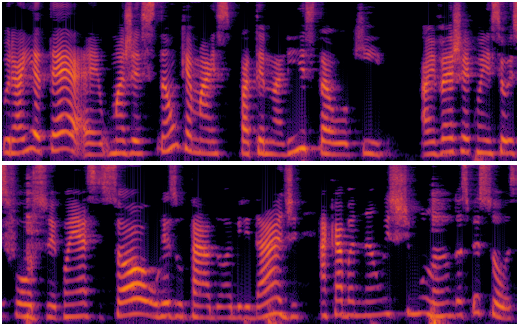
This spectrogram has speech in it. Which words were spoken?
por aí até é, uma gestão que é mais paternalista ou que ao invés de reconhecer o esforço, reconhece só o resultado, a habilidade, acaba não estimulando as pessoas.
